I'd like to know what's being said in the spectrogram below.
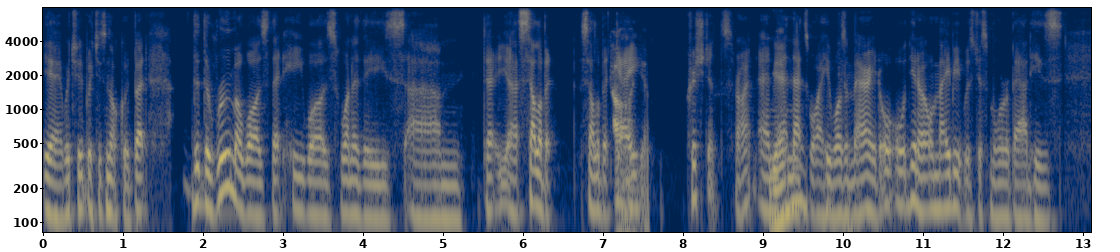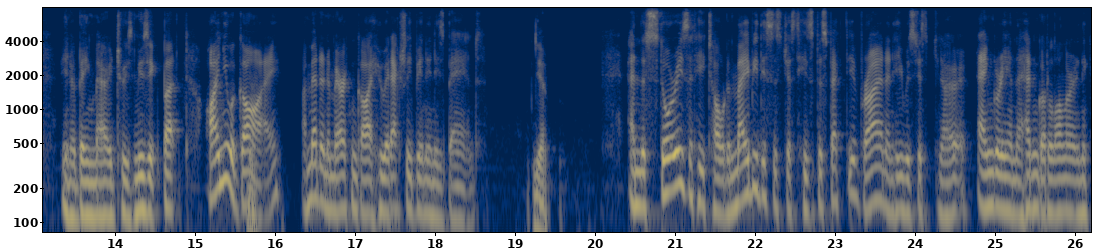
Yeah, which is which is not good. But the the rumor was that he was one of these um, the, uh, celibate celibate Oh, gay yeah. Christians, right? And Yeah. and that's why he wasn't married, or, or you know, or maybe it was just more about his, you know, being married to his music. But I knew a guy. I met an American guy who had actually been in his band. Yeah. And the stories that he told, and maybe this is just his perspective, right? And he was just, you know, angry and they hadn't got along or anything,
